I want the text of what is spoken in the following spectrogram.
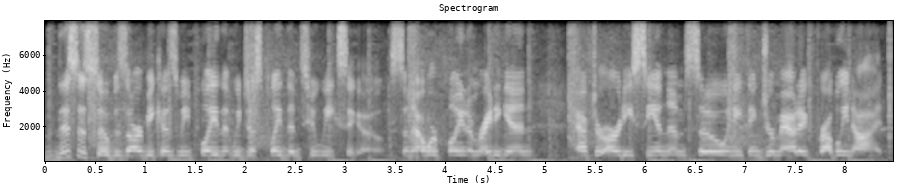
This is so bizarre because we played that we just played them two weeks ago. So now we're playing them right again after already seeing them. So anything dramatic, probably not.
